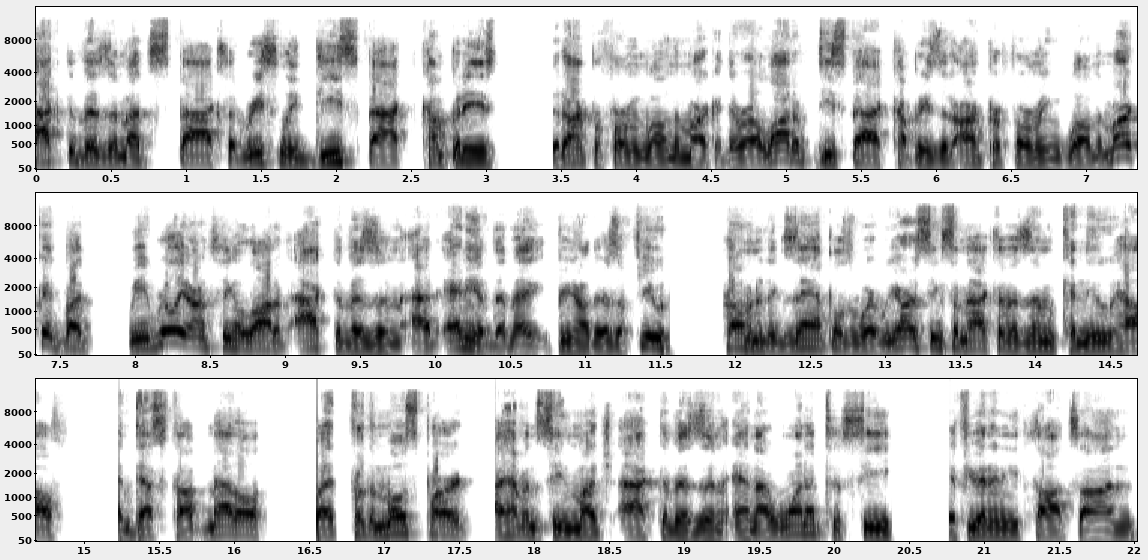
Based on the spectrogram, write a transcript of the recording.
activism at SPACs that recently de-SPACed companies that aren't performing well in the market. There are a lot of de-SPAC companies that aren't performing well in the market, but we really aren't seeing a lot of activism at any of them. You know, there's a few prominent examples where we are seeing some activism, Cano Health and Desktop Metal. But for the most part, I haven't seen much activism. And I wanted to see if you had any thoughts on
